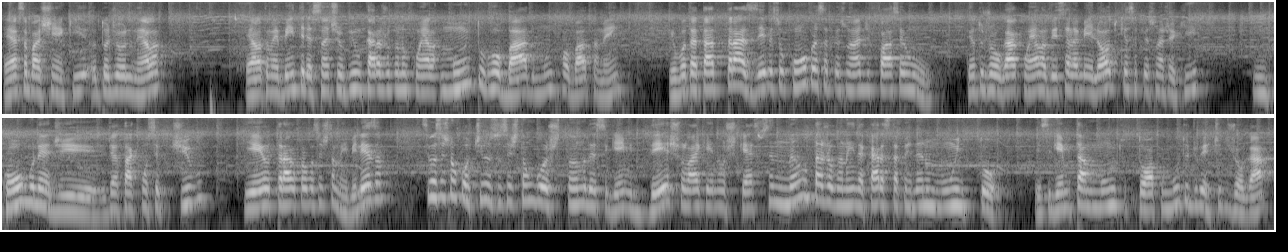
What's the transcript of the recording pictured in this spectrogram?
Essa baixinha aqui, eu tô de olho nela. Ela também é bem interessante. Eu vi um cara jogando com ela muito roubado, muito roubado também. Eu vou tentar trazer, ver se eu compro essa personagem e faço um... Tento jogar com ela, ver se ela é melhor do que essa personagem aqui. Um combo, né, de, de ataque consecutivo. E aí eu trago pra vocês também, beleza? Se vocês estão curtindo, se vocês estão gostando desse game, deixa o like aí, não esquece. Se você não tá jogando ainda, cara, você tá perdendo muito. Esse game tá muito top, muito divertido de jogar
